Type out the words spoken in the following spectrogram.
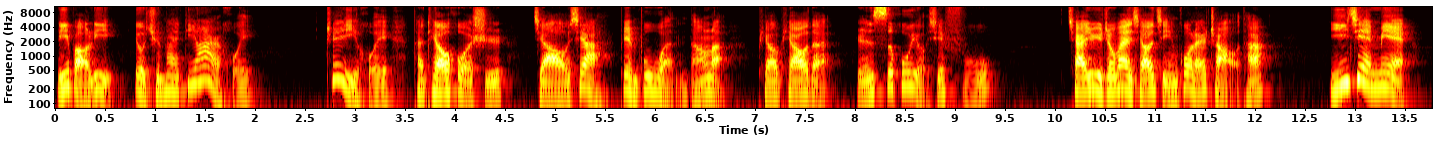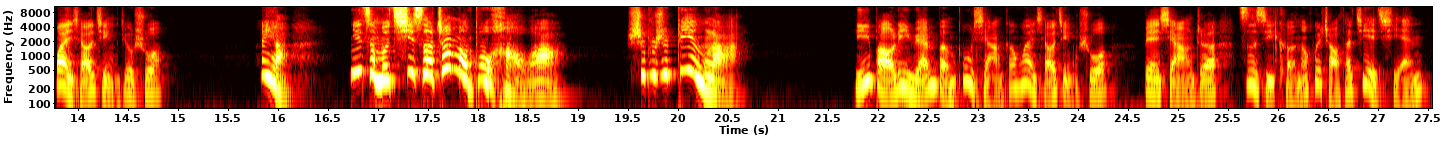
李宝莉又去卖第二回。这一回，她挑货时脚下便不稳当了，飘飘的，人似乎有些浮。恰遇着万小景过来找她，一见面，万小景就说：“哎呀，你怎么气色这么不好啊？是不是病了？”李宝莉原本不想跟万小景说，便想着自己可能会找他借钱，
